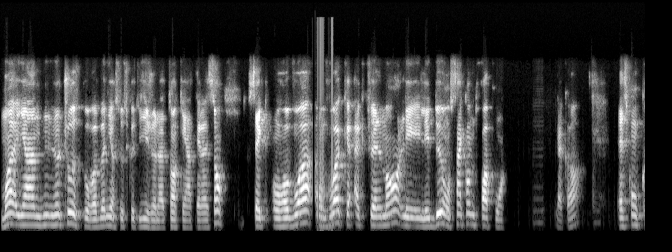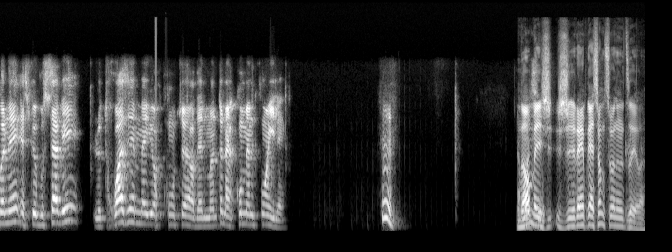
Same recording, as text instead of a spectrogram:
Moi, il y a une autre chose pour revenir sur ce que tu dis, Jonathan, qui est intéressant, c'est qu'on revoit, on voit qu'actuellement, les, les, deux ont 53 points. D'accord? Est-ce qu'on connaît, est-ce que vous savez le troisième meilleur compteur d'Edmonton, à combien de points il est? Hmm. Non, mais j'ai l'impression que tu vas nous le dire.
